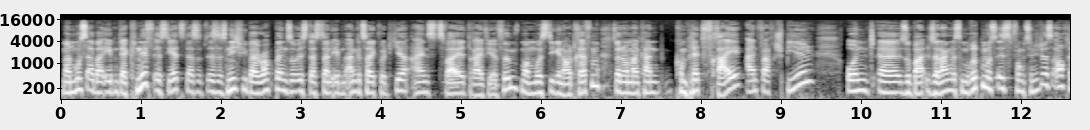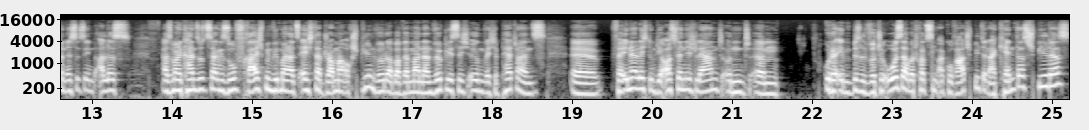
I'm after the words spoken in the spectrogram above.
Man muss aber eben, der Kniff ist jetzt, dass, dass es nicht wie bei Rockband so ist, dass dann eben angezeigt wird, hier 1, 2, 3, 4, 5, man muss die genau treffen, sondern man kann komplett frei einfach spielen. Und äh, sobald, solange das im Rhythmus ist, funktioniert das auch, dann ist es eben alles also man kann sozusagen so freispielen, wie man als echter Drummer auch spielen würde, aber wenn man dann wirklich sich irgendwelche Patterns äh, verinnerlicht und die auswendig lernt und ähm, oder eben ein bisschen virtuoser, aber trotzdem akkurat spielt, dann erkennt das Spiel das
